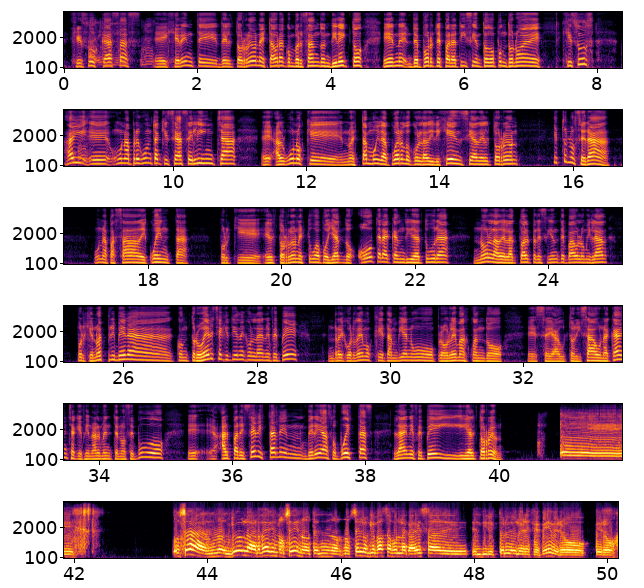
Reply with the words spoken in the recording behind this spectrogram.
Jesús Casas, eh, gerente del Torreón, está ahora conversando en directo en Deportes para ti 102.9 Jesús, hay eh, una pregunta que se hace el hincha, eh, algunos que no están muy de acuerdo con la dirigencia del Torreón. ¿Esto no será una pasada de cuenta porque el Torreón estuvo apoyando otra candidatura, no la del actual presidente Pablo Milad, porque no es primera controversia que tiene con la NFP? Recordemos que también hubo problemas cuando eh, se autorizaba una cancha que finalmente no se pudo. Eh, al parecer están en veredas opuestas la NFP y, el Torreón. Eh, o sea, yo la verdad que no sé, no, no, sé lo que pasa por la cabeza del directorio de la NFP, pero, pero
